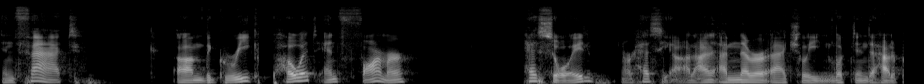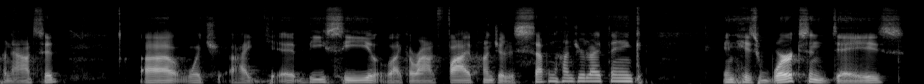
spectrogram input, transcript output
In fact, um, the Greek poet and farmer Hesiod or Hesiod, I, have never actually looked into how to pronounce it. Uh, which I BC like around 500 to 700, I think. In his works and days,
